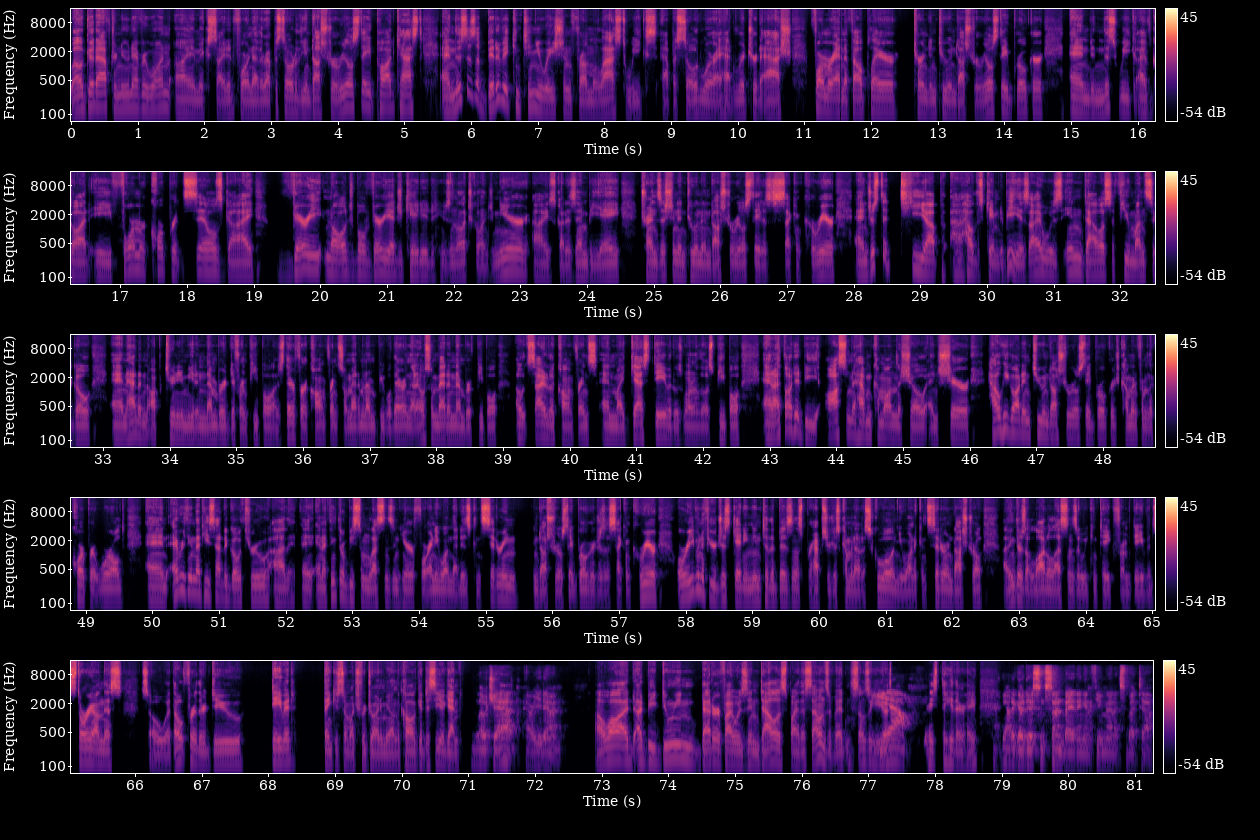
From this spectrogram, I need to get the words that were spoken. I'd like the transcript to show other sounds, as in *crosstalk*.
Well, good afternoon, everyone. I am excited for another episode of the Industrial Real Estate Podcast. And this is a bit of a continuation from last week's episode where I had Richard Ash, former NFL player, turned into industrial real estate broker. And in this week, I've got a former corporate sales guy very knowledgeable, very educated. He was an electrical engineer. Uh, he's got his MBA, transitioned into an industrial real estate as a second career. And just to tee up uh, how this came to be, is I was in Dallas a few months ago and had an opportunity to meet a number of different people. I was there for a conference, so I met a number of people there, and then I also met a number of people outside of the conference. And my guest David was one of those people. And I thought it'd be awesome to have him come on the show and share how he got into industrial real estate brokerage coming from the corporate world and everything that he's had to go through. Uh, and I think there'll be some lessons in here for anyone that is considering industrial estate brokerage as a second career, or even if you're just getting into the business, perhaps you're just coming out of school and you want to consider industrial. I think there's a lot of lessons that we can take from David's story on this. So without further ado, David, thank you so much for joining me on the call. Good to see you again. Hello, Chad. How are you doing? Oh well, I'd, I'd be doing better if I was in Dallas by the sounds of it. it sounds like you yeah. guys stay there. Hey, I got to go do some sunbathing in a few minutes, but uh,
